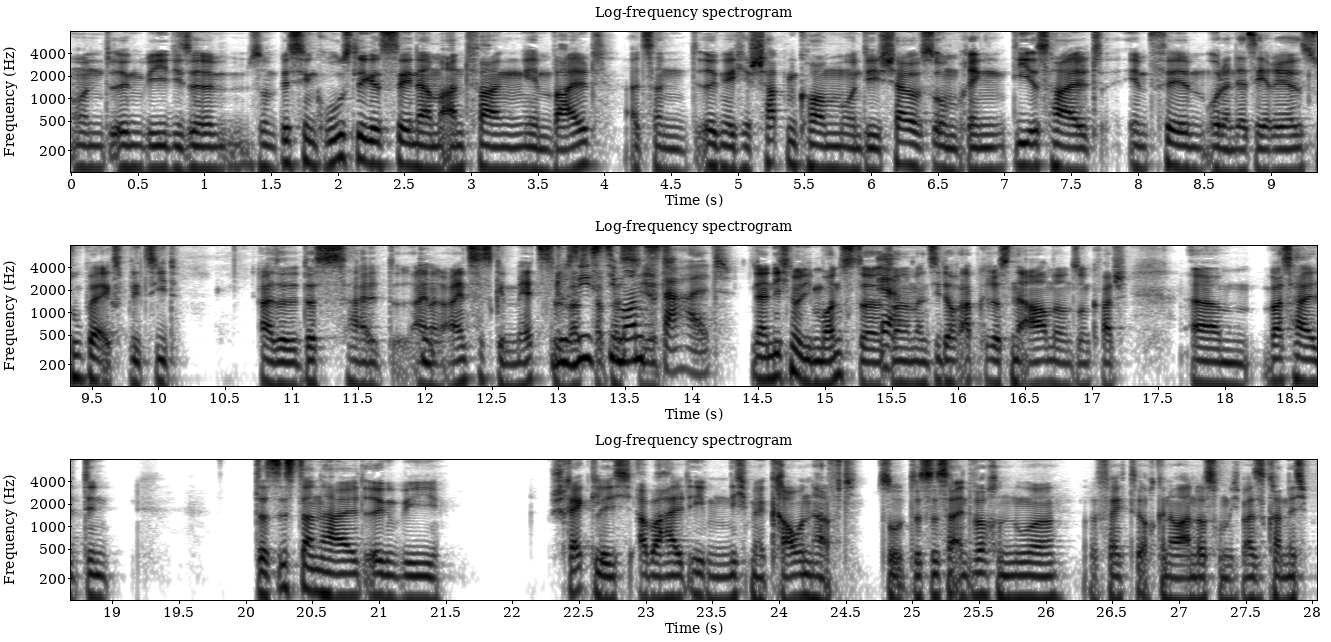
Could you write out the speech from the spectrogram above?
und irgendwie diese so ein bisschen gruselige Szene am Anfang im Wald, als dann irgendwelche Schatten kommen und die Sheriffs umbringen, die ist halt im Film oder in der Serie super explizit. Also das ist halt ein reinstes Gemetzel, Du was siehst da die passiert. Monster halt. Ja, nicht nur die Monster, Ja. sondern man sieht auch abgerissene Arme und so ein Quatsch. Ähm, was halt den, das ist dann halt irgendwie schrecklich, aber halt eben nicht mehr grauenhaft. So, das ist einfach nur, vielleicht auch genau andersrum, ich weiß es gerade nicht.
